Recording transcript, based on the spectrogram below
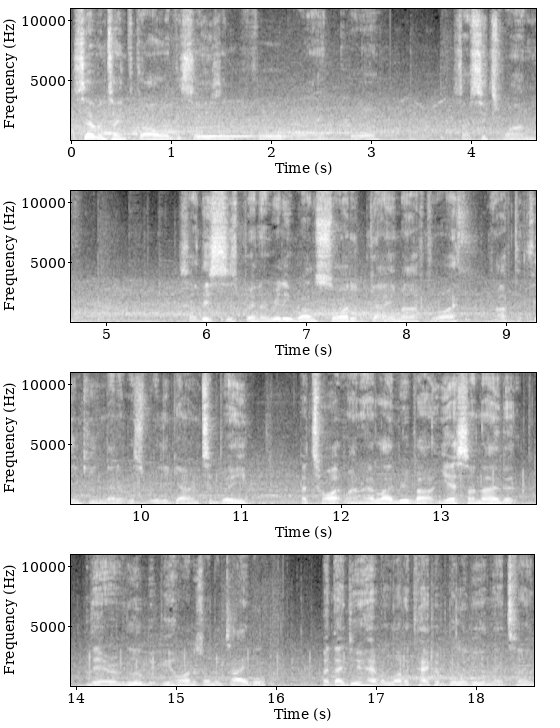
17th goal of the season for Ryan Kerr. So 6-1. So this has been a really one-sided game after I after thinking that it was really going to be a tight one. Adelaide River, yes, I know that they're a little bit behind us on the table, but they do have a lot of capability in their team.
